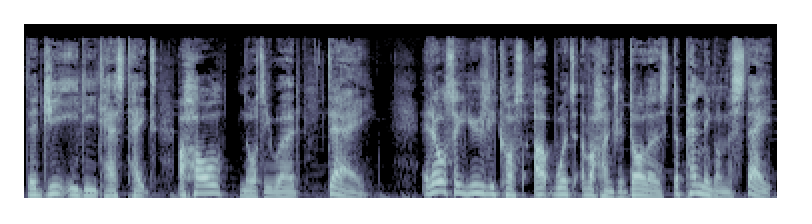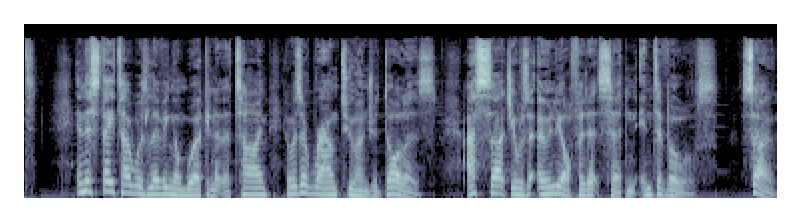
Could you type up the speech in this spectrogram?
the GED test takes a whole, naughty word, day. It also usually costs upwards of $100, depending on the state. In the state I was living and working at the time, it was around $200. As such, it was only offered at certain intervals. So,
